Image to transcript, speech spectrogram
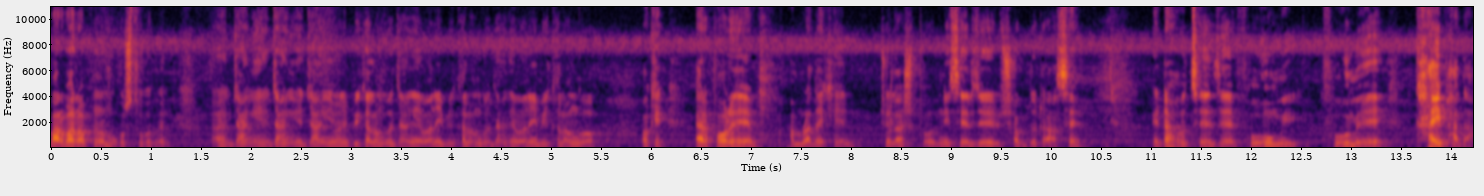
বারবার আপনারা মুখস্থ করবেন। জাঙে জাঙে জাঙে মানে বিকালঙ্গ জাঙে মানে বিকালঙ্গ জাঙে মানে বিকালঙ্গ ওকে এরপরে আমরা দেখেন, চলে আসব, নিচের যে শব্দটা আছে, এটা হচ্ছে যে ফুহুমি, ফুহুমে খাই ফাদা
